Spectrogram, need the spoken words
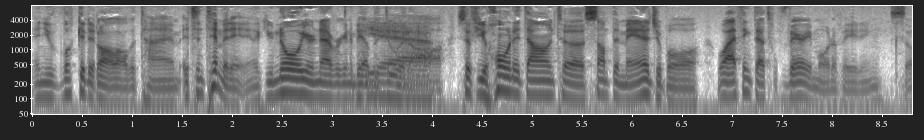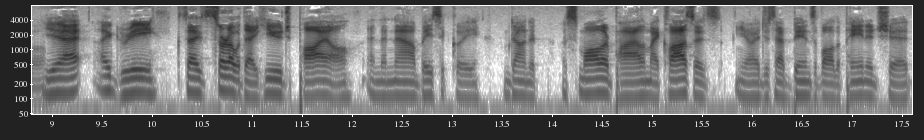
and you look at it all all the time, it's intimidating. Like you know you're never going to be able to do it Yeah. all. So if you hone it down to something manageable, well, I think that's very motivating. So Yeah, I agree. Because I started out with that huge pile, and then now basically I'm down to a smaller pile in my closets. You know, I just have bins of all the painted shit.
